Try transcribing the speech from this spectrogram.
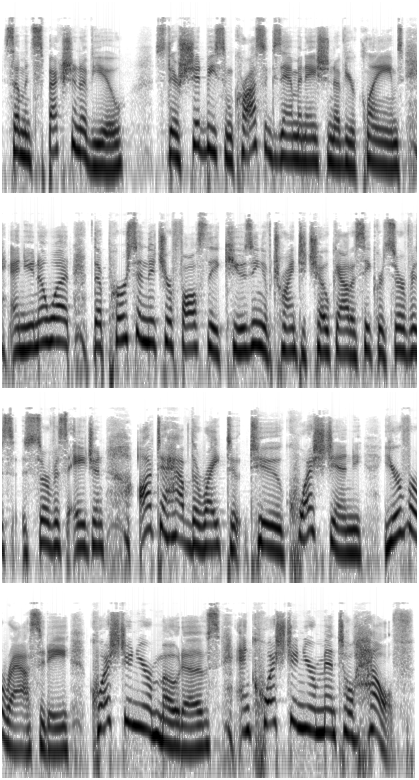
some inspection of you. So there should be some cross examination of your claims. And you know what? The person that you're falsely accusing of trying to choke out a Secret Service service agent ought to have the right to, to question your veracity, question your motives, and question your mental health.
